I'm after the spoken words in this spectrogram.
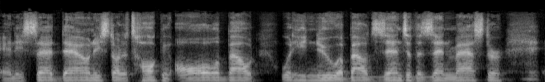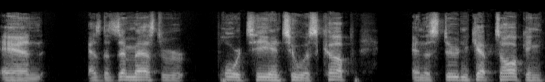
and he sat down, he started talking all about what he knew about Zen to the Zen master. And as the Zen master poured tea into his cup and the student kept talking,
